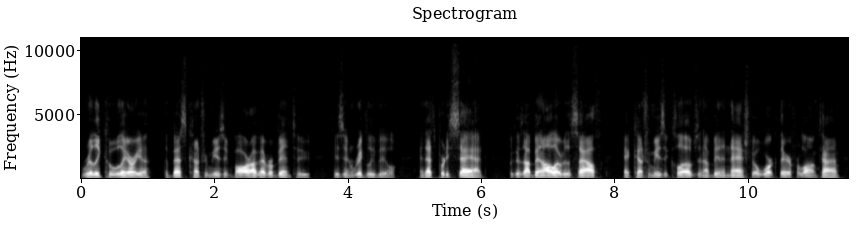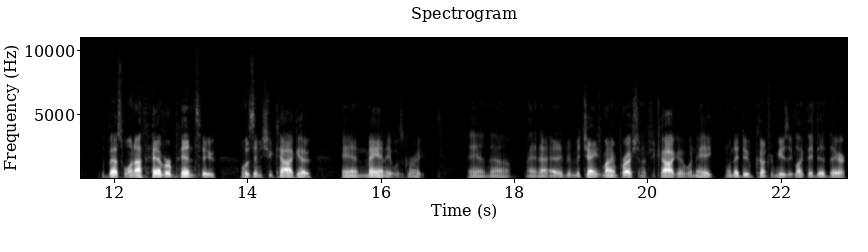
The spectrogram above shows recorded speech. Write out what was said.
really cool area. The best country music bar I've ever been to is in Wrigleyville, and that's pretty sad because I've been all over the South at country music clubs, and I've been in Nashville, worked there for a long time. The best one I've ever been to was in Chicago, and man, it was great. And uh, and I, it changed my impression of Chicago when they when they do country music like they did there.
